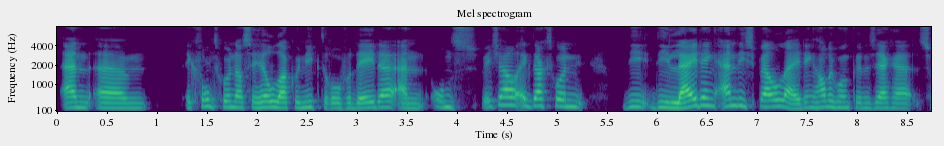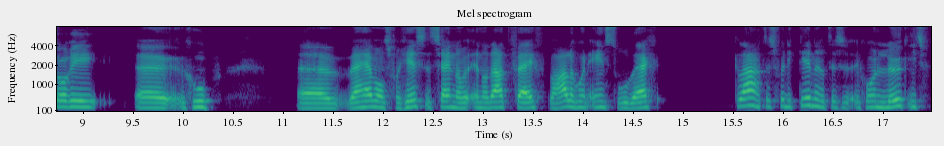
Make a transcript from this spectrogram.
En um, ik vond gewoon dat ze heel laconiek erover deden. En ons, weet je wel, ik dacht gewoon, die, die leiding en die spelleiding hadden gewoon kunnen zeggen: Sorry, uh, groep, uh, wij hebben ons vergist. Het zijn er inderdaad vijf. We halen gewoon één stoel weg. Klaar, het is voor die kinderen. Het is gewoon leuk, iets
